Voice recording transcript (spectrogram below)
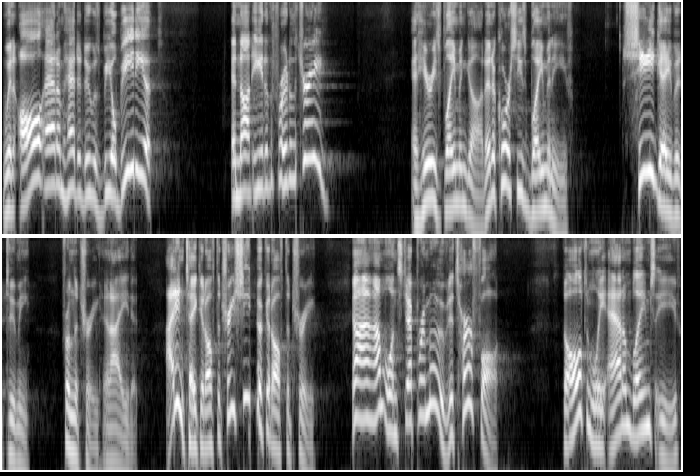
When all Adam had to do was be obedient and not eat of the fruit of the tree. And here he's blaming God. And of course, he's blaming Eve. She gave it to me. from the tree and I ate it. I didn't take it off the tree, she took it off the tree. I'm one step removed. It's her fault. So ultimately, Adam blames Eve,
